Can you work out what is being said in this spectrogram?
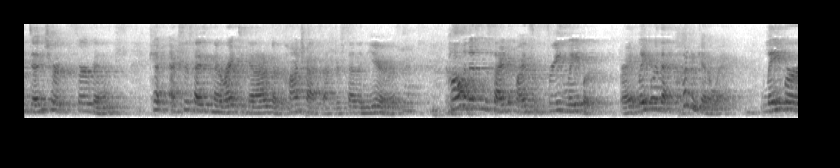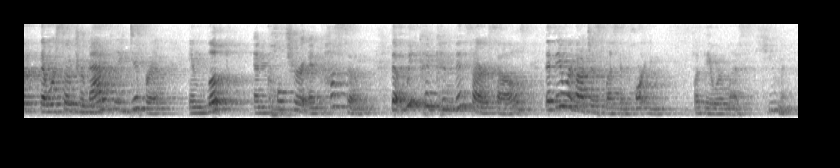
indentured servants kept exercising their right to get out of their contracts after seven years, colonists decided to find some free labor, right? Labor that couldn't get away. Labor that were so dramatically different in look and culture and custom that we could convince ourselves that they were not just less important, but they were less human.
